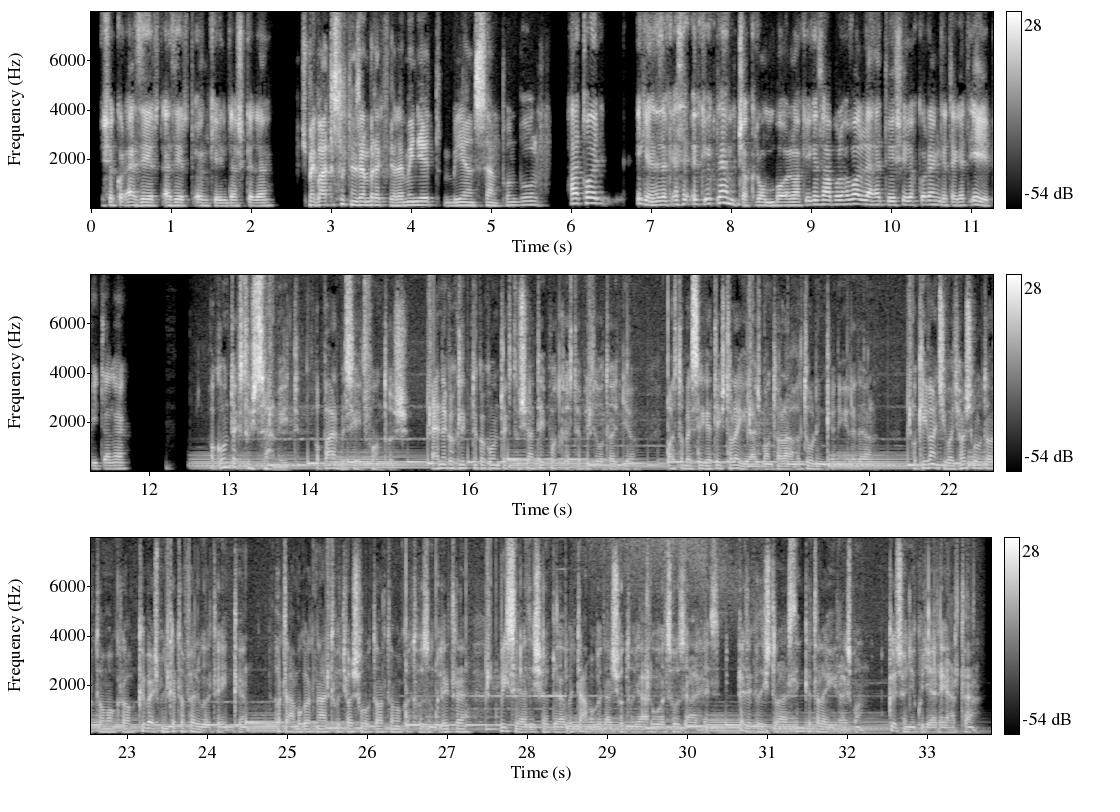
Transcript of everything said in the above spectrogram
És akkor ezért, ezért önkénteskedek. És megváltoztatni az emberek véleményét milyen szempontból? Hát, hogy igen, ezek, ezek ők, ők nem csak rombolnak, igazából ha van lehetőség, akkor rengeteget építenek. A kontextus számít, a párbeszéd fontos. Ennek a klipnek a kontextusát egy podcast epizód adja. Azt a beszélgetést a leírásban található linken éred el. Ha kíváncsi vagy hasonló tartalmakra, kövess minket a felületeinken. Ha támogatnád, hogy hasonló tartalmakat hozunk létre, visszajelzéseddel vagy támogatásoddal járulhatsz hozzá ehhez. Ezeket is találsz linket a leírásban. Köszönjük, hogy erre jártál!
